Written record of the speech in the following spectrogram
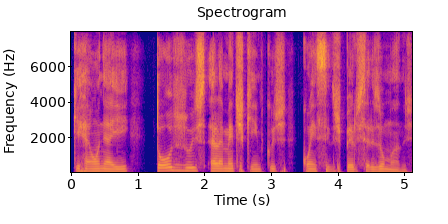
que reúne aí todos os elementos químicos conhecidos pelos seres humanos.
